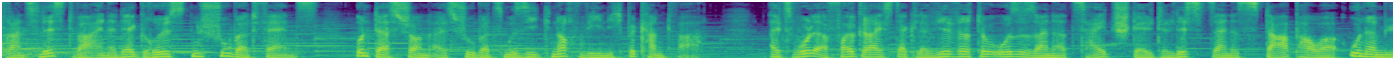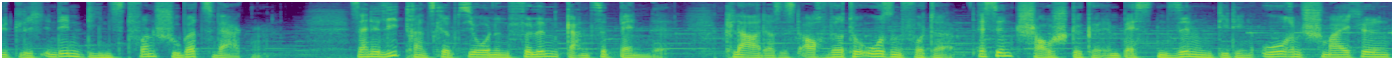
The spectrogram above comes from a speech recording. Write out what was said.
Franz Liszt war einer der größten Schubert-Fans und das schon als Schuberts Musik noch wenig bekannt war. Als wohl erfolgreichster Klaviervirtuose seiner Zeit stellte Liszt seine Starpower unermüdlich in den Dienst von Schuberts Werken. Seine Liedtranskriptionen füllen ganze Bände. Klar, das ist auch Virtuosenfutter. Es sind Schaustücke im besten Sinn, die den Ohren schmeicheln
